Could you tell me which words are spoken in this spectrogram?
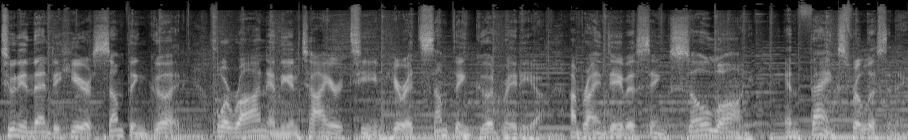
Tune in then to hear Something Good. For Ron and the entire team here at Something Good Radio, I'm Brian Davis saying so long and thanks for listening.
